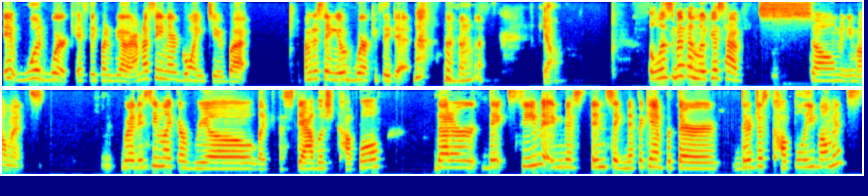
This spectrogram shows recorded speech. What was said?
it would work if they put them together. I'm not saying they're going to, but I'm just saying it would work if they did. Mhm. Elizabeth and Lucas have so many moments where they seem like a real like established couple that are they seem ignis- insignificant but they're they're just coupley moments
